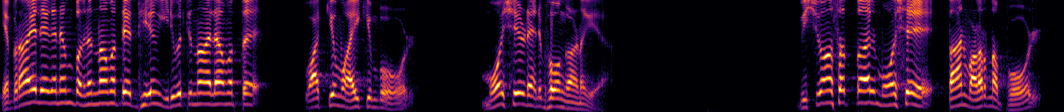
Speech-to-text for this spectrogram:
എബ്രായ ലേഖനം പതിനൊന്നാമത്തെ അധ്യയം ഇരുപത്തിനാലാമത്തെ വാക്യം വായിക്കുമ്പോൾ മോശയുടെ അനുഭവം കാണുകയാണ്. വിശ്വാസത്താൽ മോശെ താൻ വളർന്നപ്പോൾ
